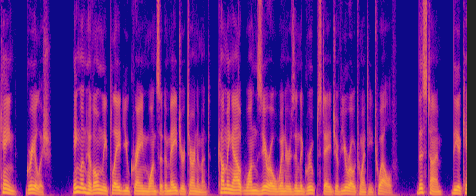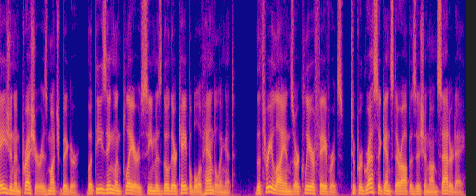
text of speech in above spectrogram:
Kane, Grealish. England have only played Ukraine once at a major tournament, coming out 1-0 winners in the group stage of Euro 2012. This time, the occasion and pressure is much bigger, but these England players seem as though they're capable of handling it. The Three Lions are clear favourites to progress against their opposition on Saturday.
